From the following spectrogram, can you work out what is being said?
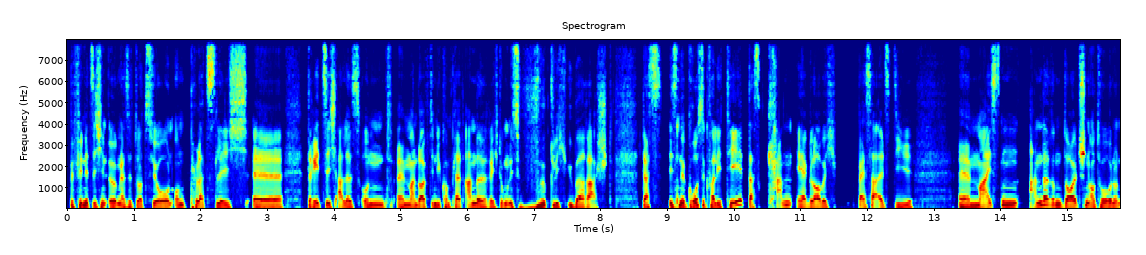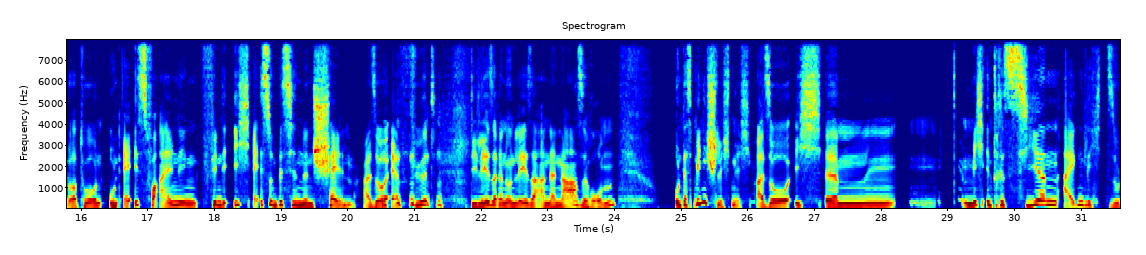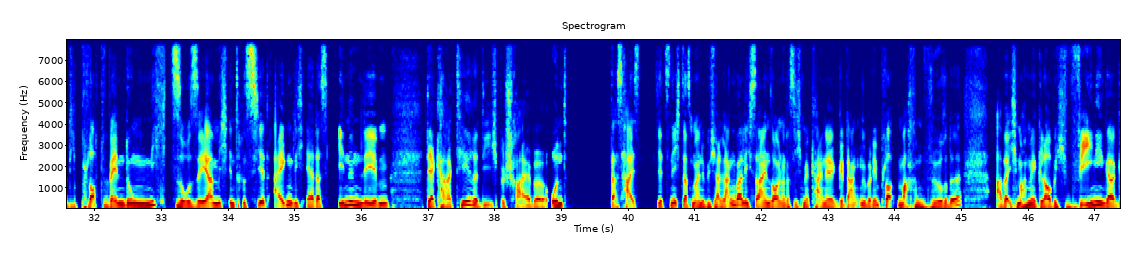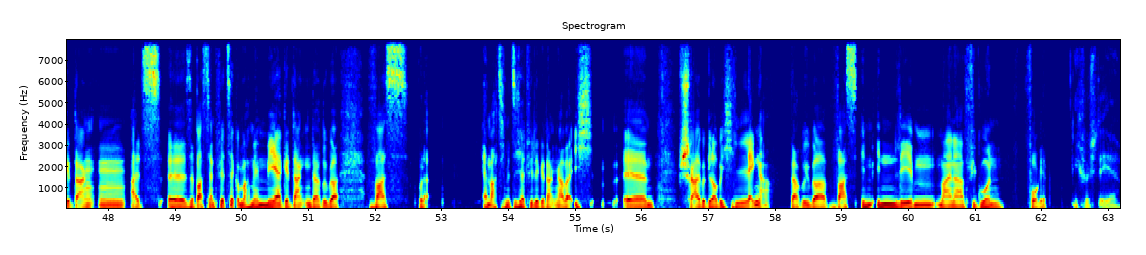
befindet sich in irgendeiner Situation und plötzlich äh, dreht sich alles und äh, man läuft in die komplett andere Richtung und ist wirklich überrascht. Das ist eine große Qualität, das kann er, glaube ich, besser als die äh, meisten anderen deutschen Autorinnen und Autoren und er ist vor allen Dingen, finde ich, er ist so ein bisschen ein Schelm. Also er führt die Leserinnen und Leser an der Nase rum und das bin ich schlicht nicht. Also ich ähm, mich interessieren eigentlich so die Plotwendungen nicht so sehr. Mich interessiert eigentlich eher das Innenleben der Charaktere, die ich beschreibe. Und das heißt jetzt nicht, dass meine Bücher langweilig sein sollen und dass ich mir keine Gedanken über den Plot machen würde. Aber ich mache mir, glaube ich, weniger Gedanken als äh, Sebastian Fitzek und mache mir mehr Gedanken darüber, was oder er macht sich mit Sicherheit viele Gedanken, aber ich äh, schreibe, glaube ich, länger darüber, was im Innenleben meiner Figuren vorgeht. Ich verstehe.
